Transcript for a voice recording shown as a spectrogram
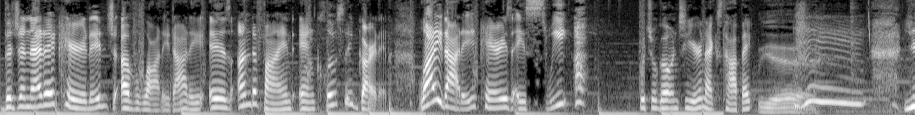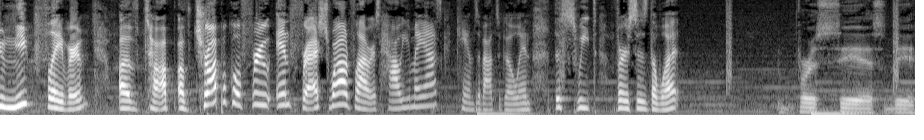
The genetic heritage of Lodi Dodi is undefined and closely guarded. Lodi Dodi carries a sweet, which will go into your next topic, Yeah. Hmm. unique flavor of top of tropical fruit and fresh wildflowers. How you may ask? Cam's about to go in. The sweet versus the what? Versus the.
